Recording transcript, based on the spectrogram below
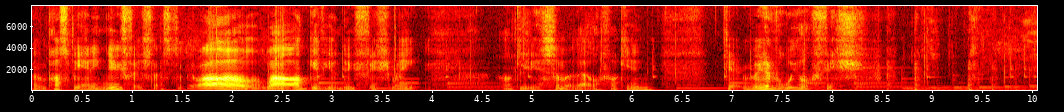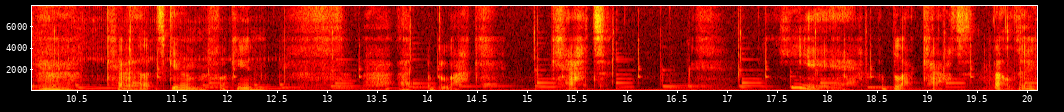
Can't possibly any new fish. Let's. Oh, well, I'll give you a new fish, mate. I'll give you something that'll fucking get rid of all your fish. okay, let's give him a fucking. A black cat. Yeah, a black cat. That'll do.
